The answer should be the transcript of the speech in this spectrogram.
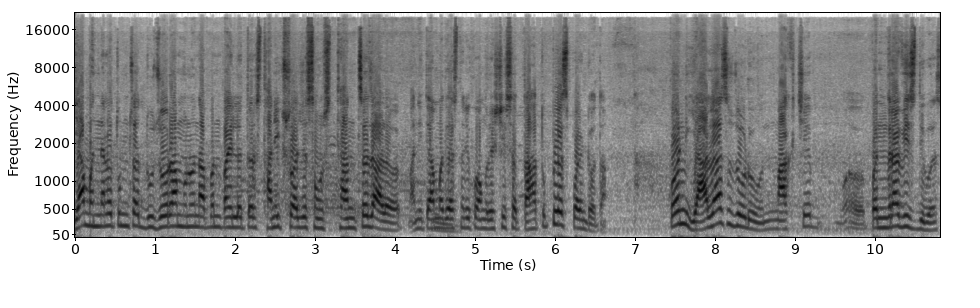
या म्हणण्याला तुमचा दुजोरा म्हणून आपण पाहिलं तर स्थानिक स्वराज्य संस्थांचं जाळं आणि त्यामध्ये असणारी काँग्रेसची सत्ता हा तो प्लस पॉईंट होता. पण यालाच जोडून मागचे पंधरा वीस दिवस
